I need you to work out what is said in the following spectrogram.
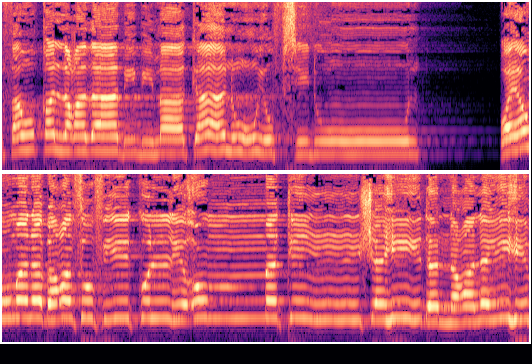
فوق العذاب بما كانوا يفسدون ويوم نبعث في كل أمة أمة شهيدا عليهم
